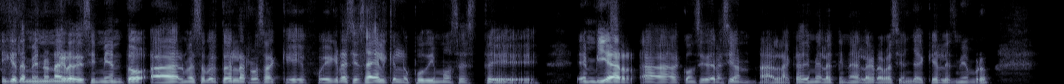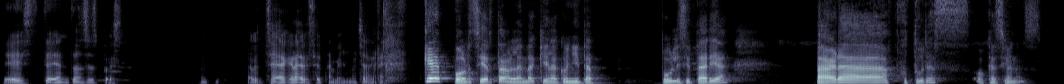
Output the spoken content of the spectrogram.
Y que también un agradecimiento al maestro Alberto de la Rosa, que fue gracias a él que lo pudimos este, enviar a consideración a la Academia Latina de la Grabación, ya que él es miembro. Este, entonces, pues, se agradece también. Muchas gracias. Que, por cierto, hablando aquí en la coñita publicitaria, para futuras ocasiones,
